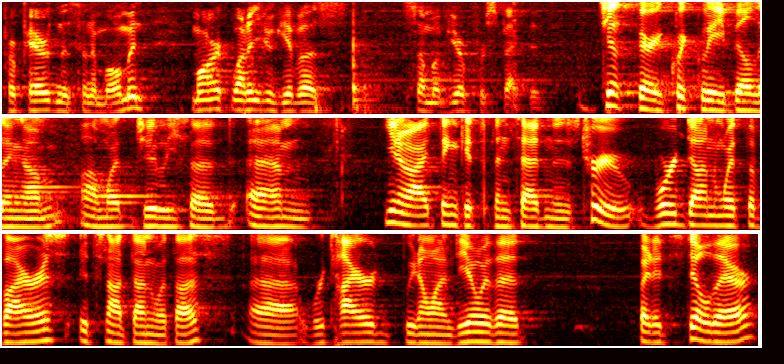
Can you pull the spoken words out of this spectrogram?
preparedness in a moment. Mark, why don't you give us some of your perspective? Just very quickly, building on, on what Julie said. Um, you know, I think it's been said and is true. We're done with the virus. It's not done with us. Uh, we're tired. We don't want to deal with it, but it's still there.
